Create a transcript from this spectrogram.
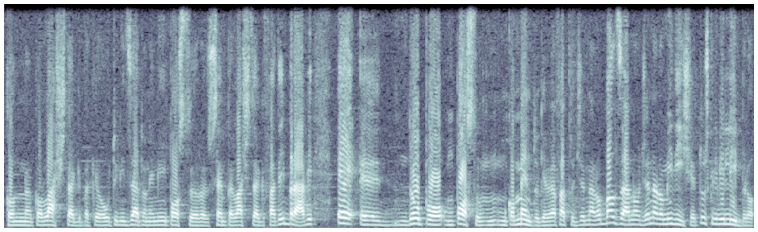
con, con l'hashtag perché ho utilizzato nei miei post sempre l'hashtag fate i bravi e eh, dopo un post, un, un, commento che aveva fatto Gennaro Balzano, Gennaro mi dice tu scrivi il libro,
